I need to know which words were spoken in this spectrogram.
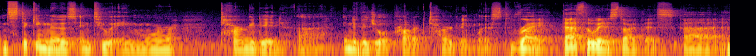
and sticking those into a more targeted uh, individual product targeting list. Right. That's the way to start this. Uh,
